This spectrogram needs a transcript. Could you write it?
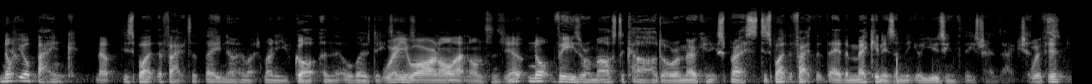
Not your bank, No, despite the fact that they know how much money you've got and all those details. where you are and all that nonsense. Yeah, Not, not Visa or Mastercard or American Express, despite the fact that they're the mechanism that you're using for these transactions. with you.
